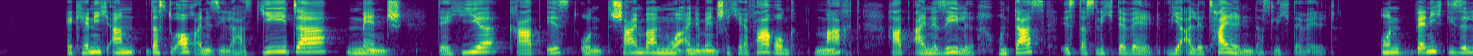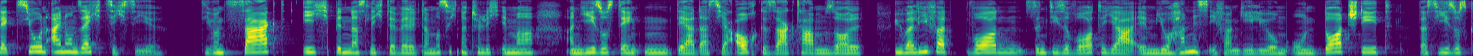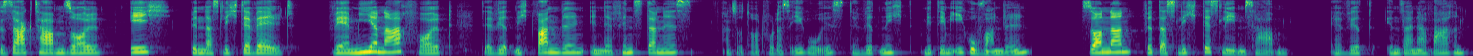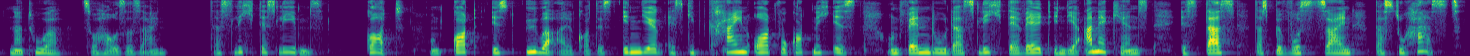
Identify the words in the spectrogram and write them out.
erkenne ich an, dass du auch eine Seele hast. Jeder Mensch, der hier gerade ist und scheinbar nur eine menschliche Erfahrung macht, hat eine Seele. Und das ist das Licht der Welt. Wir alle teilen das Licht der Welt. Und wenn ich diese Lektion 61 sehe, die uns sagt, ich bin das Licht der Welt, da muss ich natürlich immer an Jesus denken, der das ja auch gesagt haben soll. Überliefert worden sind diese Worte ja im Johannesevangelium und dort steht, dass Jesus gesagt haben soll, ich bin das Licht der Welt. Wer mir nachfolgt, der wird nicht wandeln in der Finsternis, also dort, wo das Ego ist, der wird nicht mit dem Ego wandeln, sondern wird das Licht des Lebens haben. Er wird in seiner wahren Natur zu Hause sein das Licht des Lebens, Gott. Und Gott ist überall, Gott ist in dir. Es gibt keinen Ort, wo Gott nicht ist. Und wenn du das Licht der Welt in dir anerkennst, ist das das Bewusstsein, das du hast.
